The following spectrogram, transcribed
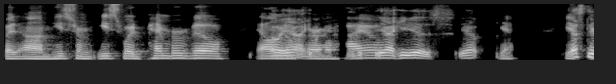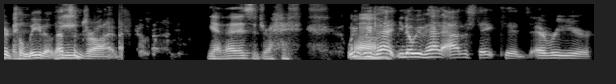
but um, he's from Eastwood, Pemberville, Illinois, oh, yeah. Ohio. Yeah, he is. Yep. Yeah. That's near Toledo. That's he, a drive. Yeah, that is a drive. We, have um, had, you know, we've had out of state kids every year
